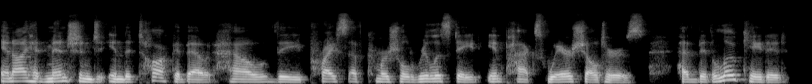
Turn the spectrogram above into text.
and I had mentioned in the talk about how the price of commercial real estate impacts where shelters have been located,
